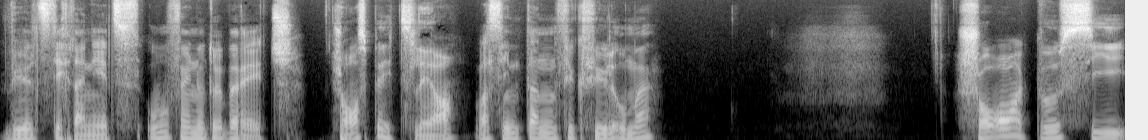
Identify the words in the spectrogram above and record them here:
Wühlt es dich dann jetzt auf, wenn du darüber redest? Schon ein bisschen, ja. Was sind dann für Gefühle um? Schon eine gewisse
